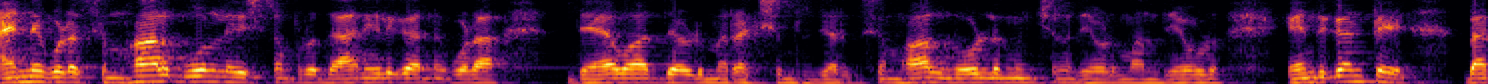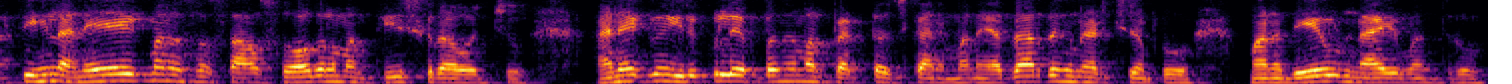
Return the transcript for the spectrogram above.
ఆయన్ని కూడా సింహాల బోలను వేసినప్పుడు దానిలు గారిని కూడా దేవాదేవుడు మరి రక్షించడం జరుగుతుంది సింహాలు నోళ్ళు ముంచిన దేవుడు మన దేవుడు. ఎందుకంటే భక్తిహీనులు అనేక మన సోదరులు మనం తీసుకురావచ్చు. అనేక ఇరుకులు ఇబ్బందులు మనం పెట్టవచ్చు. కానీ మన యథార్థంగా నడిచినప్పుడు మన దేవుడు న్యాయవంతుడు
